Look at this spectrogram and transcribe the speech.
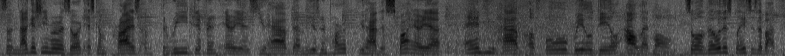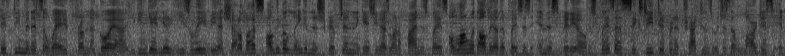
So Nagashima Resort is comprised of three different areas. You have the amusement park, you have the spa area, and you have a full real deal outlet mall. So although this place is about 50 minutes away from Nagoya, you can get here easily via shuttle bus. I'll leave a link in the description in case you guys want to find this place along with all the other places in this video. This place has 60 different attractions which is the largest in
